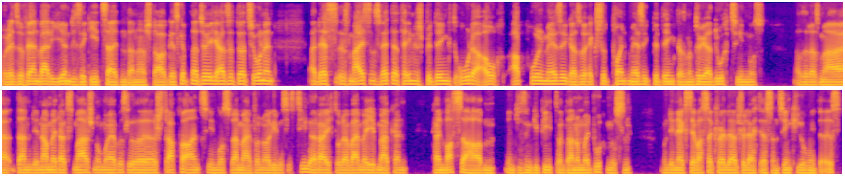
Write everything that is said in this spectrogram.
und insofern variieren diese Gehzeiten dann auch stark. Es gibt natürlich auch Situationen, äh, das ist meistens wettertechnisch bedingt oder auch abholmäßig, also Exit-Point-mäßig bedingt, dass man natürlich auch durchziehen muss. Also, dass man dann den Nachmittagsmarsch nochmal ein bisschen äh, straffer anziehen muss, weil man einfach nur ein gewisses Ziel erreicht oder weil wir eben auch kein, kein Wasser haben in diesem Gebiet und da nochmal durch müssen. Und die nächste Wasserquelle halt vielleicht erst an 10 Kilometer ist.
